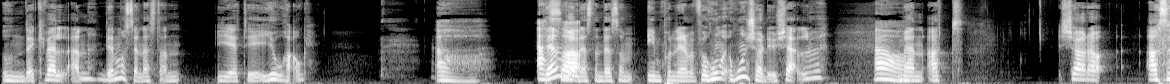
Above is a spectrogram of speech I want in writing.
under kvällen, det måste jag nästan ge till Johaug. Ja. Den Alltså, var nästan det som imponerade mig, för hon, hon körde ju själv, ja. men att köra, alltså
